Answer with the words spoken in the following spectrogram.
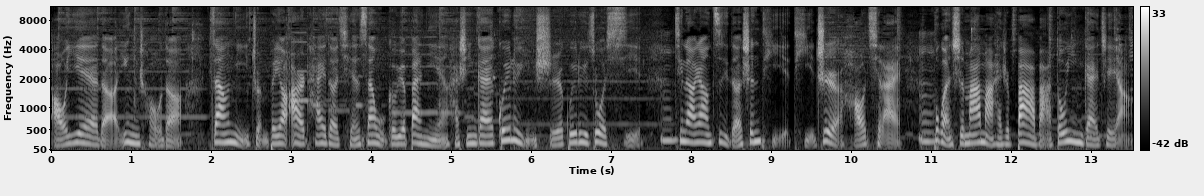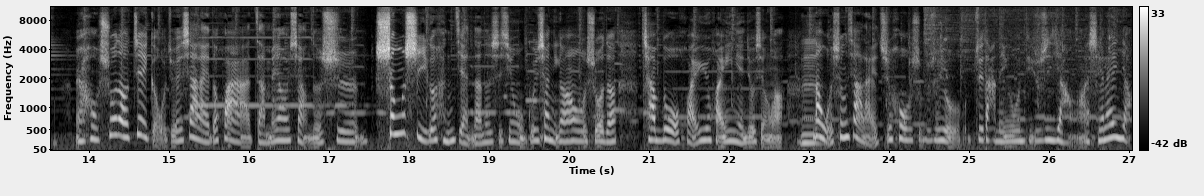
熬夜的、应酬的，当你准备要二胎的前三五个月、半年，还是应该规律饮食、规律作息，嗯尽量让自己的身体体质好起来。嗯不管是妈妈还是爸爸，都应该这样。然后说到这个，我觉得下来的话，咱们要想的是，生是一个很简单的事情。我估计像你刚刚我说的，差不多我怀孕怀一年就行了。嗯，那我生下来之后，是不是有最大的一个问题就是养啊？谁来养？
